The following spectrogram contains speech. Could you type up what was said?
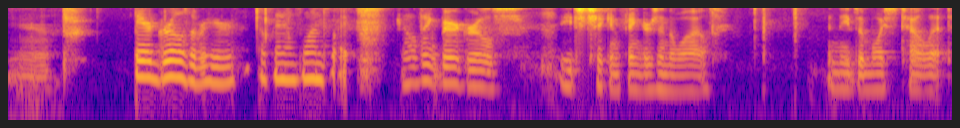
Yeah. Bear Grylls over here opening his lens wipe. I don't think Bear Grylls eats chicken fingers in the wild. It needs a moist towelette.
